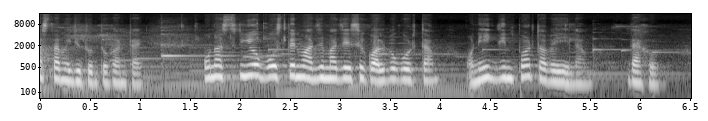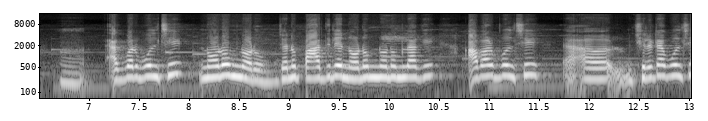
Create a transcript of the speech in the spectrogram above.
আসতাম এই জুতোর দোকানটায়। ওনার স্ত্রীও বসতেন, মাঝে মাঝে এসে গল্প করতাম। অনেক দিন পর তবে এলাম। দেখো একবার বলছে, নরম নরম। যেন পা দিলে নরম নরম লাগে। আবার বলছে ছেলেটা বলছে,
